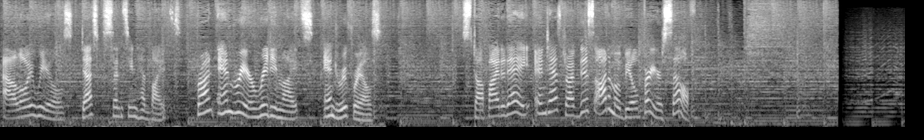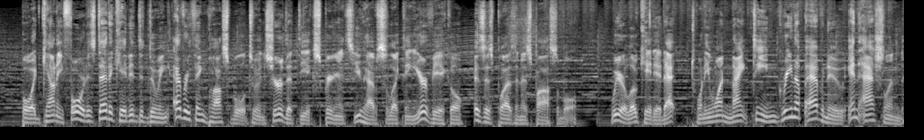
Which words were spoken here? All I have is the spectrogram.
alloy wheels, dusk-sensing headlights, front and rear reading lights, and roof rails. Stop by today and test drive this automobile for yourself. Boyd County Ford is dedicated to doing everything possible to ensure that the experience you have selecting your vehicle is as pleasant as possible. We are located at 2119 Greenup Avenue in Ashland.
